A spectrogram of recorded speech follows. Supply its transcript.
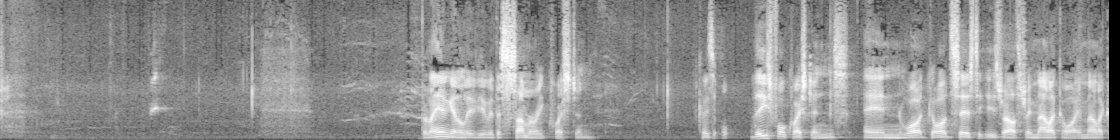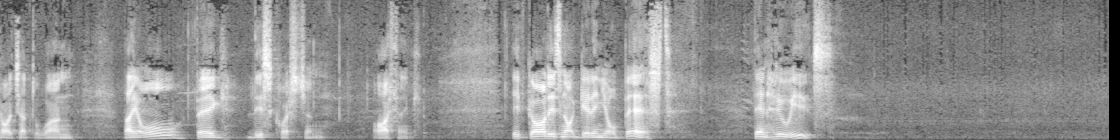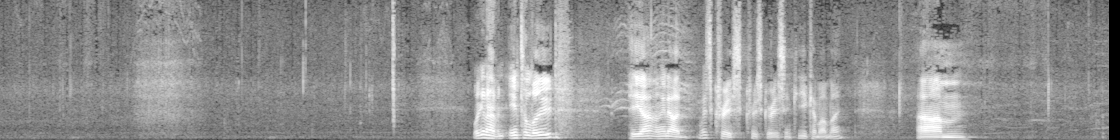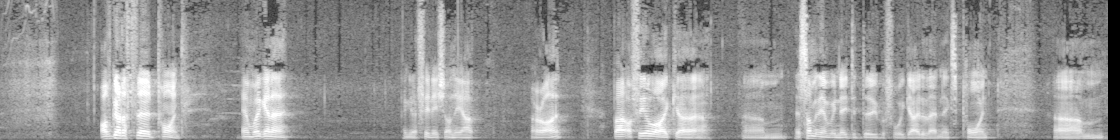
But I am going to leave you with a summary question. Because these four questions and what God says to Israel through Malachi in Malachi chapter 1, they all beg this question, I think. If God is not getting your best, then who is? We're going to have an interlude here. I'm going to, where's Chris? Chris Greason, can you come up, mate? Um, I've got a third point, and we're going to we're going to finish on the up. All right, but I feel like uh, um, there's something that we need to do before we go to that next point, because um,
